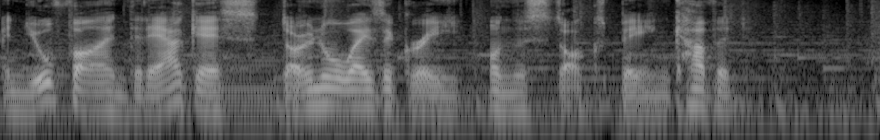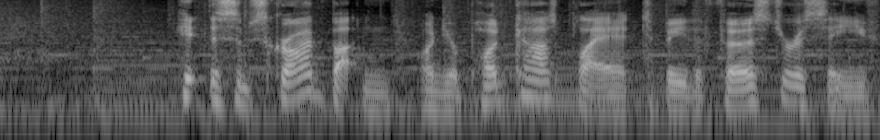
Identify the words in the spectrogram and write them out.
and you'll find that our guests don't always agree on the stocks being covered. Hit the subscribe button on your podcast player to be the first to receive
